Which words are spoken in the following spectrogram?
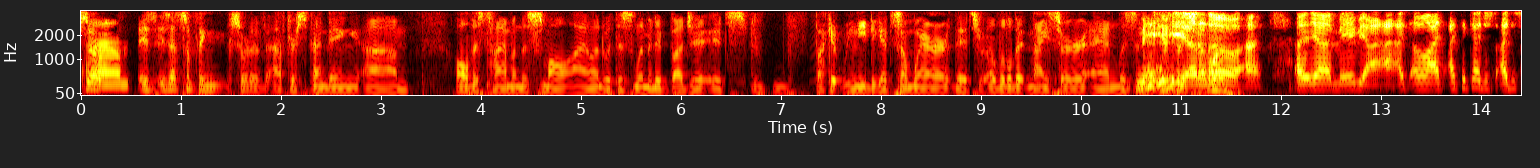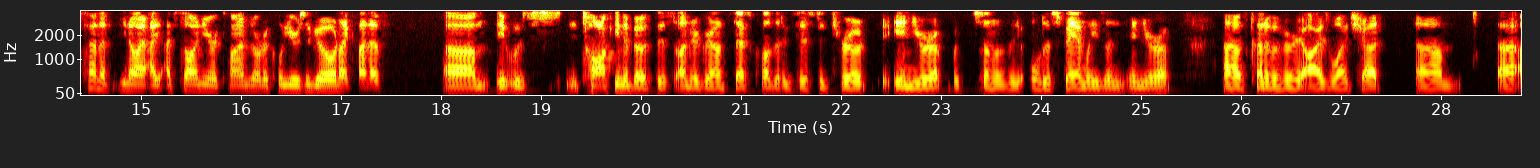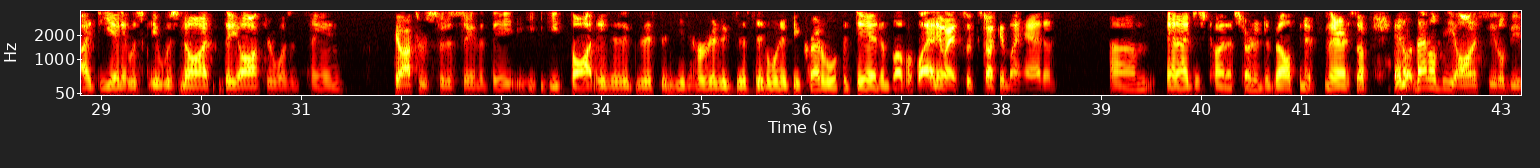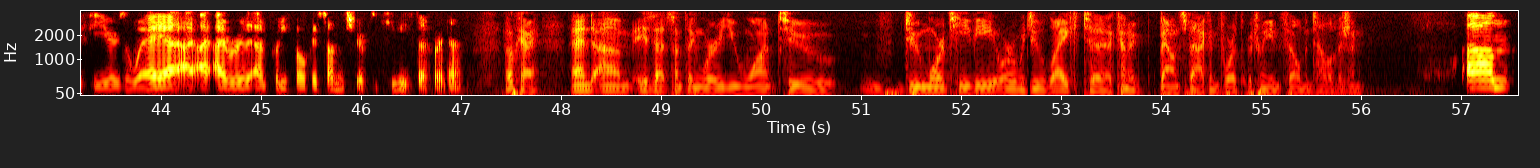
So um, is is that something sort of after spending um, all this time on this small island with this limited budget? It's fuck it, we need to get somewhere that's a little bit nicer and listen. Maybe to I don't know. I, I, yeah, maybe I I, oh, I I think I just I just kind of you know I I saw a New York Times article years ago and I kind of um it was talking about this underground sex club that existed throughout in Europe with some of the oldest families in in Europe uh, it was kind of a very eyes wide shut um, uh, idea, and it was it was not the author wasn't saying the author was sort of saying that they he, he thought it existed, he'd heard it existed, wouldn't it be credible if it did, and blah blah blah. Anyway, so it stuck in my head, and um, and I just kind of started developing it from there. So that'll be honestly, it'll be a few years away. I, I, I really, I'm pretty focused on the scripted TV stuff right now. Okay. And um, is that something where you want to do more TV, or would you like to kind of bounce back and forth between film and television? Um,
